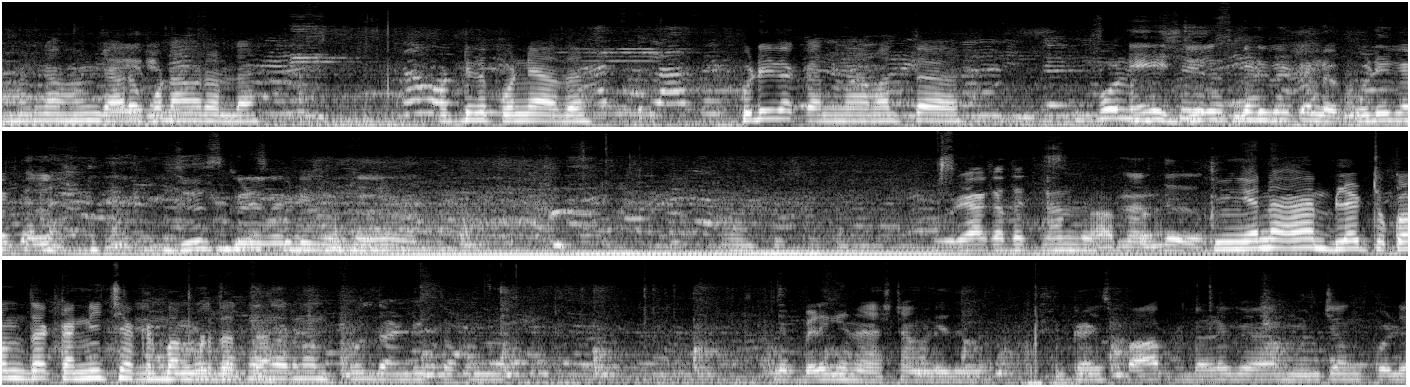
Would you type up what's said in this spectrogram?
ಹಂಗೆ ಹಂಗೆ ಯಾರು ಕೊಡೋರಲ್ಲ ಕೊಟ್ಟಿದ್ದು ಪುಣ್ಯ ಅದ. ಕುಡಿಬೇಕನ್ನ ಮತ್ತೆ ಫುಲ್ ಜ್ಯೂಸ್ ಕುಡಿಬೇಕಲ್ಲ ಕುಡಿಬೇಕಲ್ಲ. ಜ್ಯೂಸ್ ಕುಡಿಬೇಕು. ಉರ್ಯಾಕದಕ್ ನಂದು ನಂದು? ಹಿಂಗೇನ ಬ್ಲಡ್ ತಗೊಂತ ಕಣ್ಣಿ ಚಕ್ರ ಬಂದ್ಬಿಡ್ತತ್ತ ನಂದು ಫುಲ್ ದಂಡಿಗೆ ತಗೊಂಡು ಬೆಳಿಗ್ಗೆ ನಾಷ್ಟ ಮಾಡಿದ್ದು ಗೈಸ್ ಪಾಪ ಬೆಳಗ್ಗೆ ಮುಂಚೆ ಕೊಡಿ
